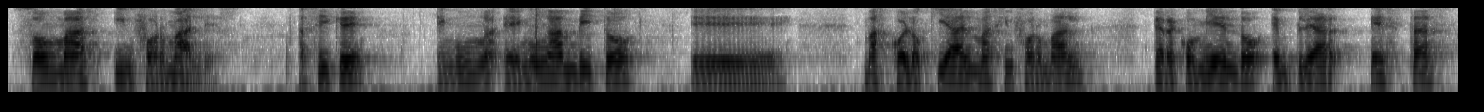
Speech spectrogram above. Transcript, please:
son más informales. Así que en un, ámbito eh, más coloquial, más informal, te recomiendo emplear estas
